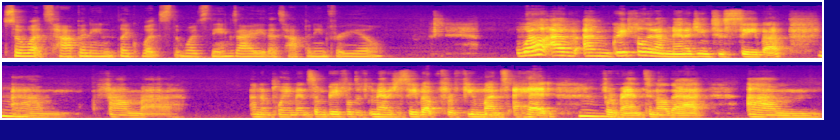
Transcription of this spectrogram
So what's happening? Like what's what's the anxiety that's happening for you? Well, i am grateful that I'm managing to save up mm. um, from uh, unemployment. So I'm grateful to manage to save up for a few months ahead mm. for rent and all that. Um,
